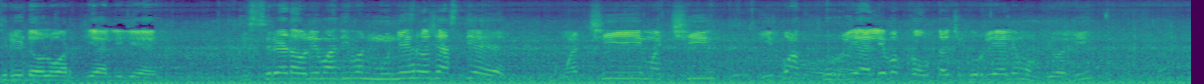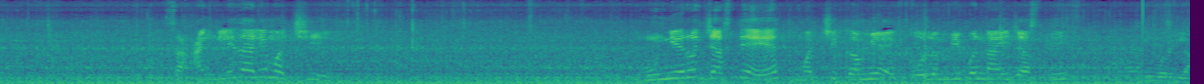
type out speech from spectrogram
तिसरी डॉलवरती आलेली आहे. तिसऱ्या डॉलीमध्ये पण मुनेरो जास्ती आहेत मच्छी मच्छी. ही बघ कुर्ली आली बघ कवटाची कुर्ली आली मोठीवाली. चांगली झाली मच्छी. मुनेरोच जास्ती आहेत मच्छी कमी आहे. कोलंबी पण नाही जास्ती. चिंबोरीला.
